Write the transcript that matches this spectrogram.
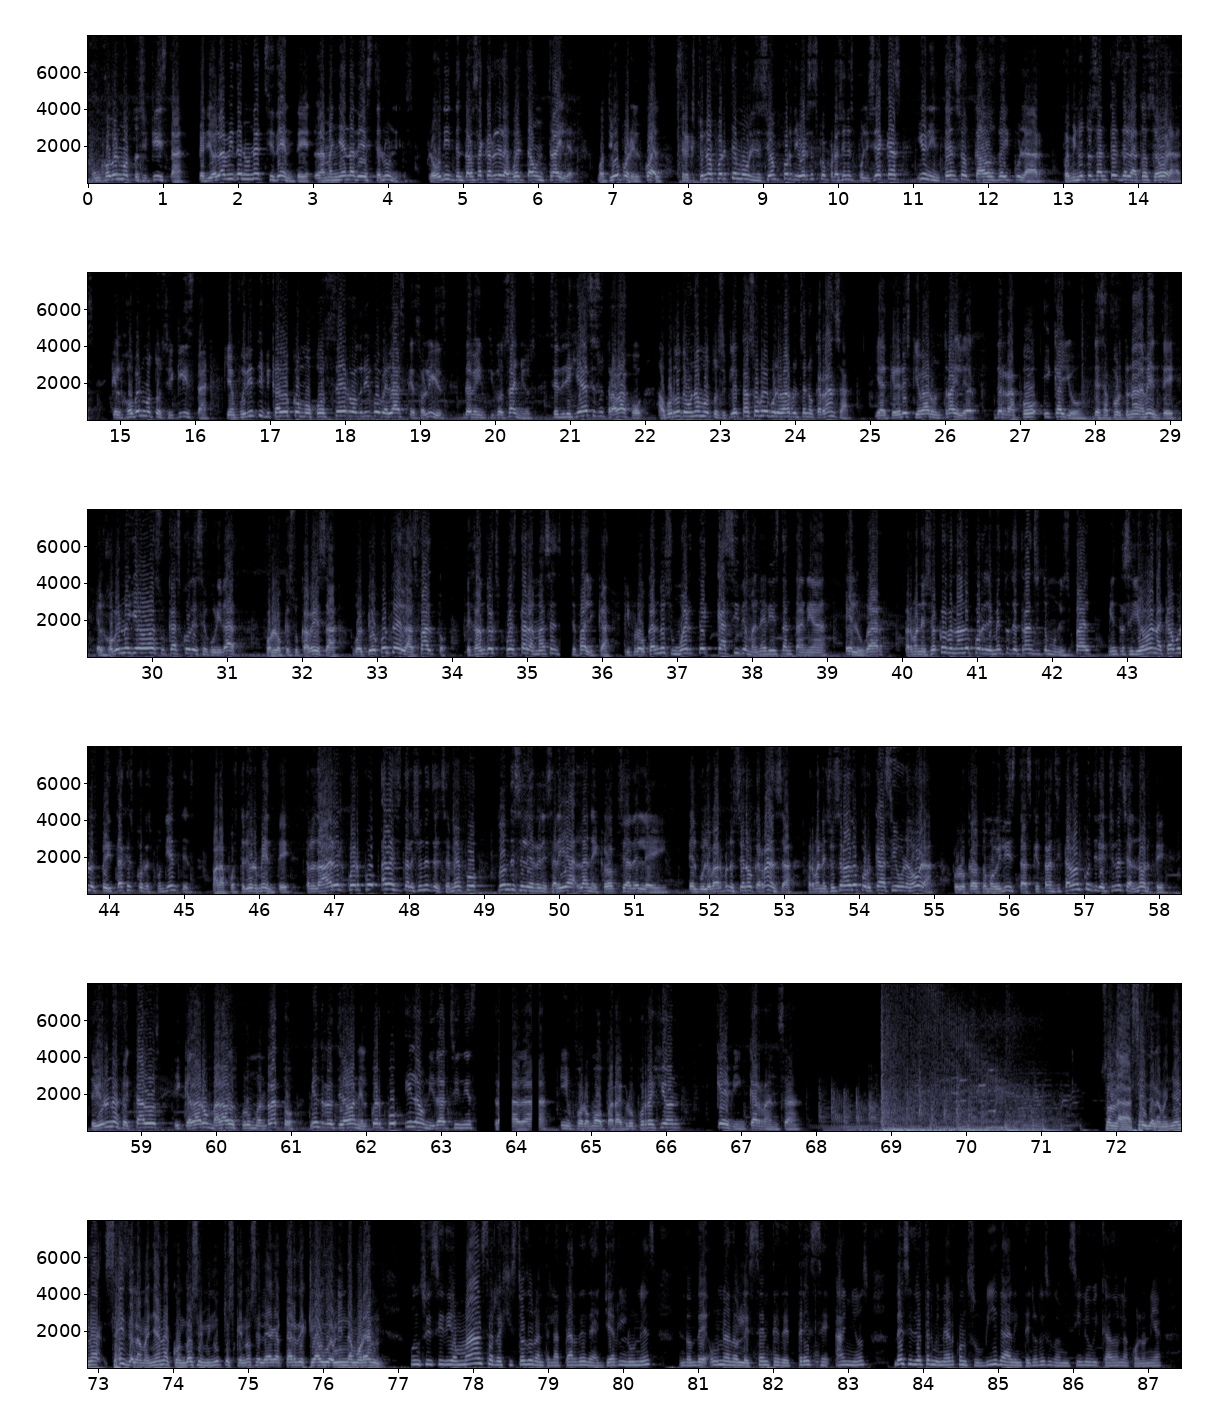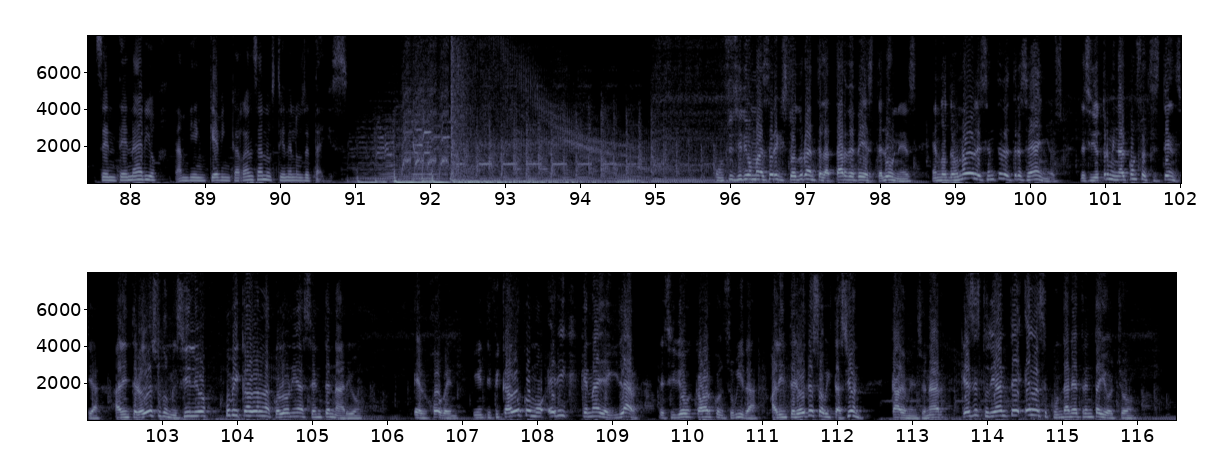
Un joven motociclista perdió la vida en un accidente la mañana de este lunes, luego de intentar sacarle la vuelta a un tráiler motivo por el cual se registró una fuerte movilización por diversas corporaciones policíacas y un intenso caos vehicular. Fue minutos antes de las 12 horas que el joven motociclista, quien fue identificado como José Rodrigo Velázquez Solís, de 22 años, se dirigía hacia su trabajo a bordo de una motocicleta sobre el Boulevard Luciano Carranza, y al querer esquivar un tráiler, derrapó y cayó. Desafortunadamente, el joven no llevaba su casco de seguridad, por lo que su cabeza golpeó contra el asfalto, dejando expuesta la masa encefálica y provocando su muerte casi de manera instantánea. El lugar permaneció acordonado por elementos de tránsito municipal mientras se llevaban a cabo los peritajes correspondientes para posteriormente trasladar el cuerpo a las instalaciones del CEMEFO donde se le realizaría la necropsia de ley. El bulevar Venustiano Carranza permaneció cerrado por casi una hora, por lo que automovilistas que transitaban con dirección hacia el norte se vieron afectados y quedaron varados por un buen rato mientras retiraban el cuerpo y la unidad siniestrada, informó para Grupo Región Kevin Carranza. Son las 6 de la mañana, 6 de la mañana con 12 minutos, que no se le haga tarde, Claudia Olinda Morán. Un suicidio más se registró durante la tarde de ayer lunes, en donde un adolescente de 13 años decidió terminar con su vida al interior de su domicilio ubicado en la colonia Centenario. También Kevin Carranza nos tiene los detalles. Un suicidio más se registró durante la tarde de este lunes, en donde un adolescente de 13 años decidió terminar con su existencia al interior de su domicilio ubicado en la colonia Centenario. El joven, identificado como Eric Kenay Aguilar, decidió acabar con su vida al interior de su habitación. Cabe mencionar que es estudiante en la secundaria 38.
